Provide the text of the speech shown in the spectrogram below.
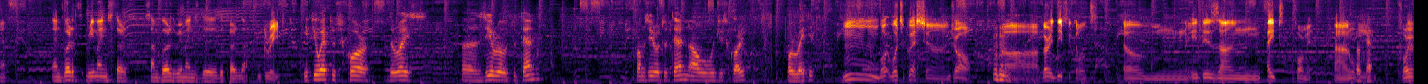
yeah, and Bird remains third. Sam Bird remains the, the third guy. Great. If you had to score the race uh, 0 to 10, from 0 to 10, how would you score it or rate it? Hmm. What, what's a question, Joe? uh, very difficult. Um, it is an eight for me. Um, Okay. For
